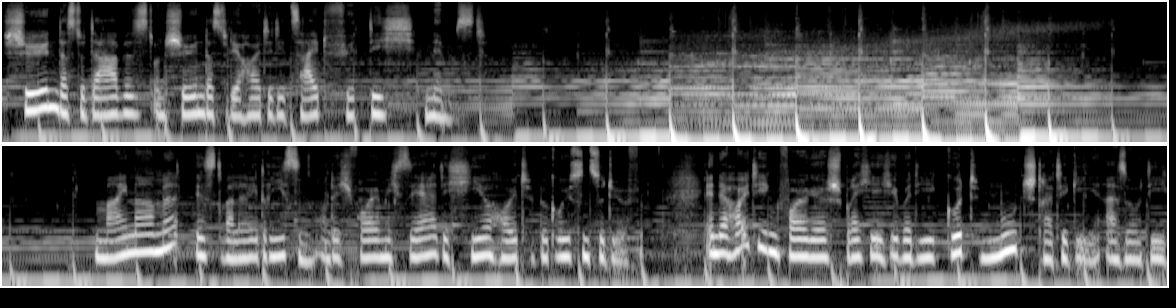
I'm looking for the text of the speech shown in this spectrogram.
Schön, dass du da bist und schön, dass du dir heute die Zeit für dich nimmst. Mein Name ist Valerie Driesen und ich freue mich sehr, dich hier heute begrüßen zu dürfen. In der heutigen Folge spreche ich über die Good Mood Strategie, also die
